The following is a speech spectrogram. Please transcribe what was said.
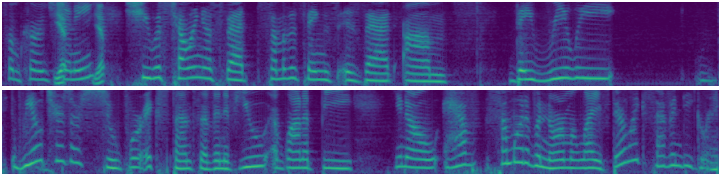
from Courage Yep, yep. she was telling us that some of the things is that um, they really wheelchairs are super expensive, and if you want to be you know, have somewhat of a normal life. They're like 70 grand.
